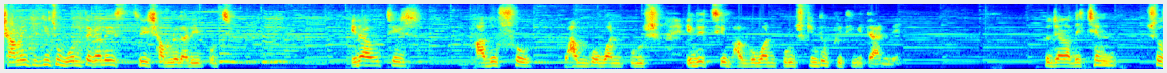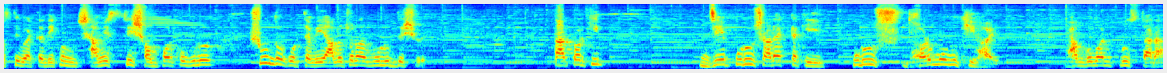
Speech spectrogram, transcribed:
স্বামীকে কিছু বলতে গেলে স্ত্রী সামনে দাঁড়িয়ে পড়ছে। এরা হচ্ছে আদর্শ ভাগ্যবান পুরুষ। এদের চেয়ে ভাগ্যবান পুরুষ কিন্তু পৃথিবীতে আর নেই। তো যারা দেখছেন স্বস্তি বার্তা, দেখুন স্বামী স্ত্রীর সম্পর্কগুলো সুন্দর করতে হবে, এই আলোচনার মূল উদ্দেশ্য তারপর কি? যে পুরুষ আর একটা কি? পুরুষ ধর্মমুখী হয়। ভাগ্যবান পুরুষ তারা।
